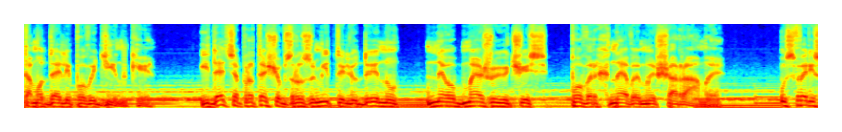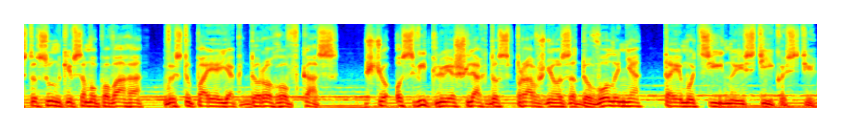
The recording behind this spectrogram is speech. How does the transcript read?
та моделі поведінки. Йдеться про те, щоб зрозуміти людину, не обмежуючись поверхневими шарами. У сфері стосунків самоповага виступає як дороговказ, що освітлює шлях до справжнього задоволення та емоційної стійкості.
